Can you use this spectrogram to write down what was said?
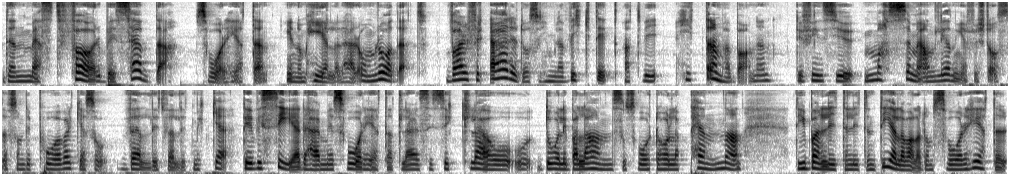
den mest förbisedda svårigheten inom hela det här området. Varför är det då så himla viktigt att vi hittar de här barnen? Det finns ju massor med anledningar förstås eftersom det påverkar så väldigt, väldigt mycket. Det vi ser, det här med svårighet att lära sig cykla och, och dålig balans och svårt att hålla pennan. Det är ju bara en liten, liten del av alla de svårigheter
